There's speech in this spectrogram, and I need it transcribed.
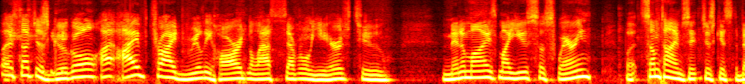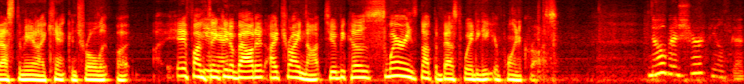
Well, it's not just Google. I, I've tried really hard in the last several years to minimize my use of swearing, but sometimes it just gets the best of me and I can't control it. But if I'm Yeah. thinking about it, I try not to because swearing's not the best way to get your point across. No, but it sure feels good.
